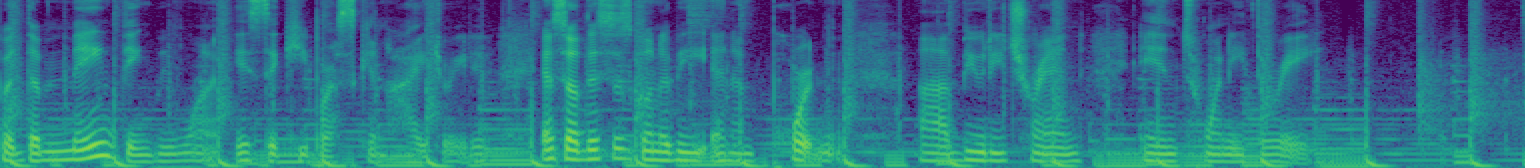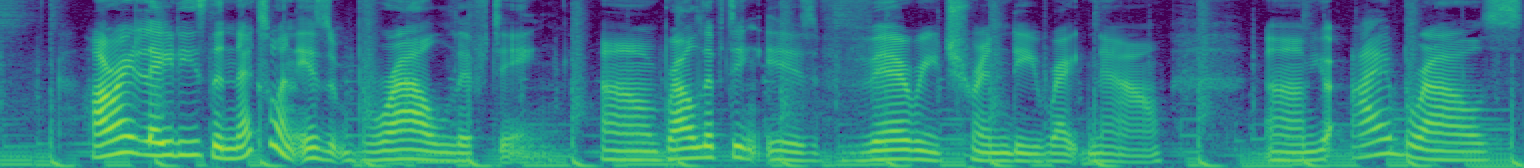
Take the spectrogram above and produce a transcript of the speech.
But the main thing we want is to keep our skin hydrated. And so this is going to be an important uh, beauty trend in 23. All right, ladies, the next one is brow lifting. Um, brow lifting is very trendy right now. Um, your eyebrows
